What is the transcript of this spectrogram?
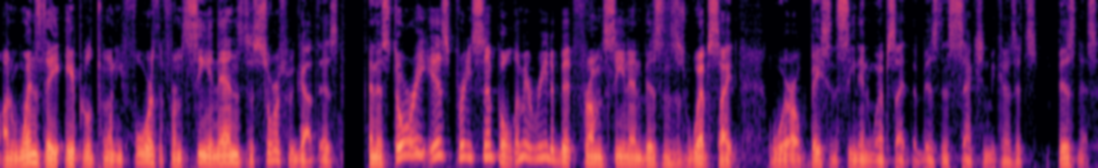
on Wednesday, April 24th from CNN's The Source, we got this. And the story is pretty simple. Let me read a bit from CNN Business's website, where oh, basically the CNN website, the business section, because it's business.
